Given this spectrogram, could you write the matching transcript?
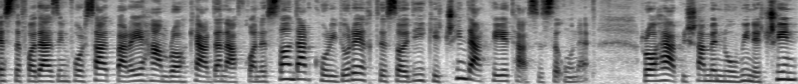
استفاده از این فرصت برای همراه کردن افغانستان در کریدور اقتصادی که چین در پی تأسیس اونه. راه ابریشم نوین چین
